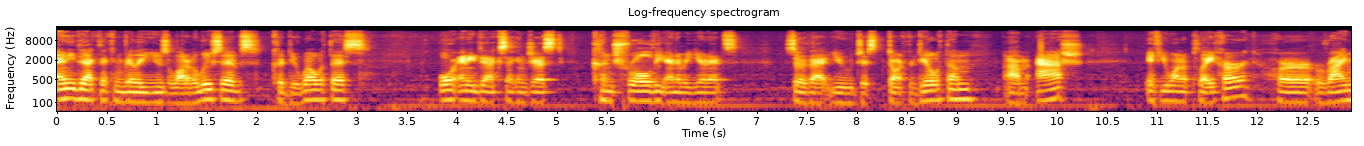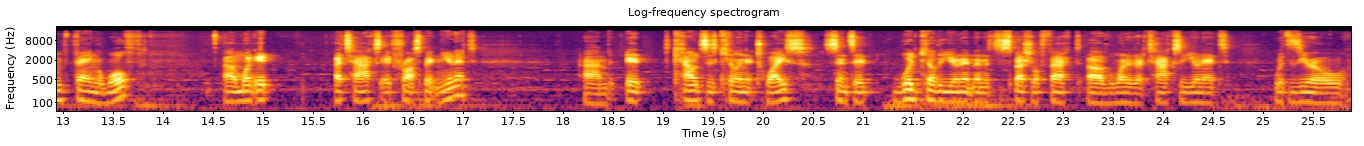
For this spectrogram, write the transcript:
any deck that can really use a lot of elusives could do well with this. Or any decks that can just control the enemy units so that you just don't have to deal with them. Um, Ashe, if you want to play her, her Rimefang Wolf um, when it attacks a frostbitten unit, um, it counts as killing it twice, since it would kill the unit, then it's a special effect of when it attacks a unit with zero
